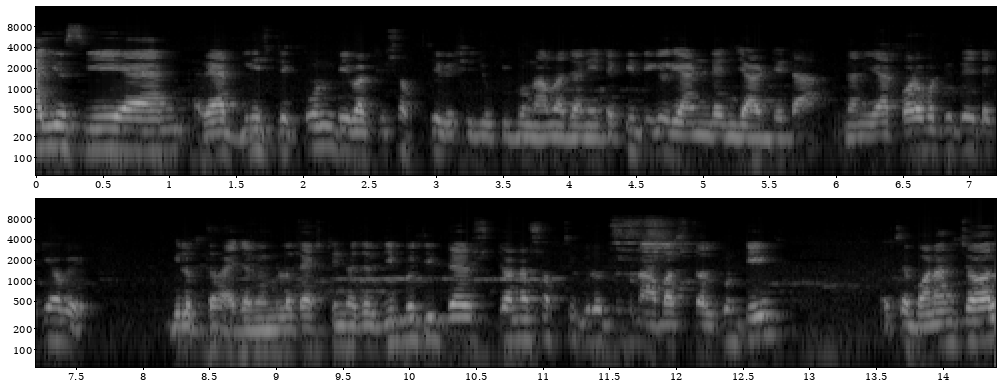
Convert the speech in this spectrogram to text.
আইইউসিএন রেড লিস্টে কোন বিভাগটি সবচেয়ে বেশি ঝুঁকিপূর্ণ? আমরা জানি এটা ক্রিটিক্যালি এন্ডেঞ্জার যেটা জানি এর পরবর্তীতে এটা কি হবে? বিলুপ্ত হয়ে যাবে, মূলত এক্সটেন্ড হয়ে যাবে। জীববৈচিত্র্যের জন্য সবচেয়ে গুরুত্বপূর্ণ আবাসস্থল কোনটি? হচ্ছে বনাঞ্চল।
